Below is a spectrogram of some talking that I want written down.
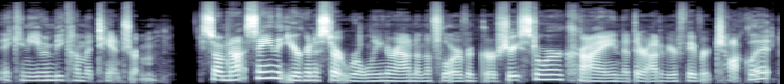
It can even become a tantrum. So I'm not saying that you're going to start rolling around on the floor of a grocery store crying that they're out of your favorite chocolate,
